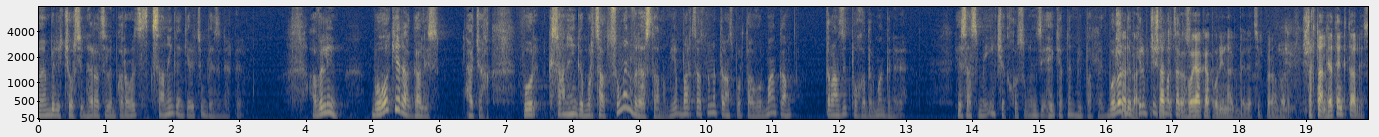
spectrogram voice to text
նոյեմբերի 4-ին հեռացել եմ կառավարությունից 25 ընկերություն բենզիներ բերում։ Ավելին, բողոք էր գալիս հաճախ որ 25-ը մրցակցում են Վրաստանում եւ բարձրացնում են տրանսպորտավորման կամ տրանզիտ փոխադրման գները։ Ես ասում եմ, ինչ եք խոսում, ինձ հեքիաթներ մի պատմեք։ Բոլոր դեպքերում ճիշտ մրցակցում։ Հոյակապ օրինակ բերեցիք, պարոն Բալի։ Շղթան հետ ենք տալիս։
